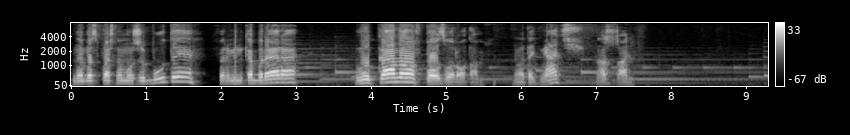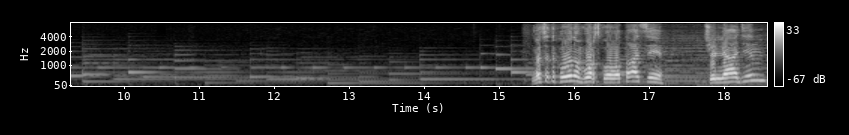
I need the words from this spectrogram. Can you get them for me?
Небезпечно може бути. Фермін Кабрера. Луканов повз ворота. Летить м'яч. На жаль. Двадцята хвилина Ворскла в атаці. Челядін.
